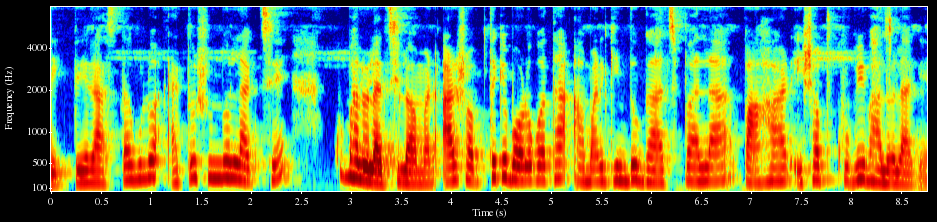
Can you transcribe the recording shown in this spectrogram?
দেখতে। রাস্তাগুলো এত সুন্দর লাগছে, খুব ভালো লাগছিল আমার। আর সব থেকে বড় কথা, আমার কিন্তু গাছপালা, পাহাড়, এসব খুবই ভালো লাগে।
